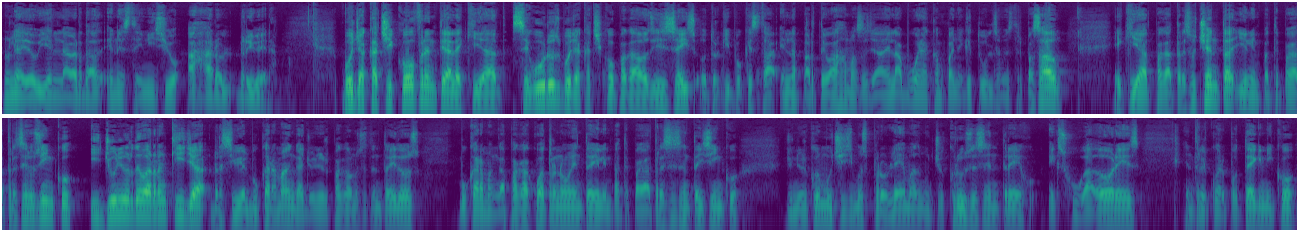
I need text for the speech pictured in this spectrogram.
No le ha ido bien, la verdad, en este inicio a Harold Rivera. Boyacá Chico frente a la Equidad Seguros, Boyacá Chico paga 2.16, otro equipo que está en la parte baja, más allá de la buena campaña que tuvo el semestre pasado. Equidad paga 3.80 y el empate paga 3.05. Y Junior de Barranquilla recibe al Bucaramanga, Junior paga 1.72, Bucaramanga paga 4.90 y el empate paga 3.65. Junior con muchísimos problemas, muchos cruces entre exjugadores, entre el cuerpo técnico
